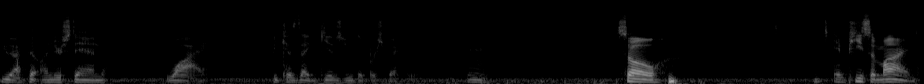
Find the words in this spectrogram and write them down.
you have to understand why, because that gives you the perspective. Mm. So, in peace of mind,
